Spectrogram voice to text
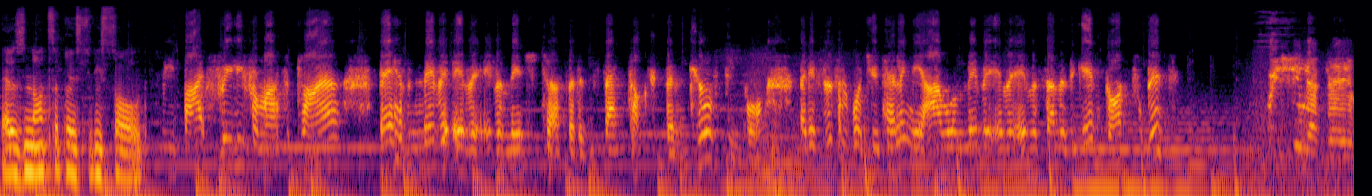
that is not supposed to be sold. We buy it freely from our supplier. They have never, ever, ever mentioned to us that it's that toxic that it kills people. But if this is what you're telling me, I will never, ever, ever sell it again. God forbid. We've seen that there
